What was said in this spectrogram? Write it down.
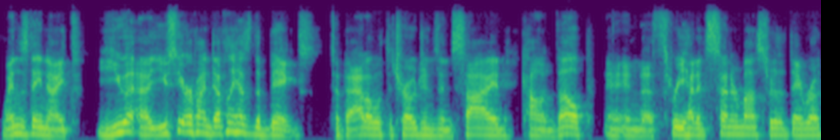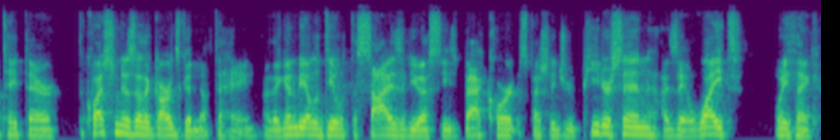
Wednesday night. U, uh, UC Irvine definitely has the bigs to battle with the Trojans inside Collin Welp and, and the three headed center monster that they rotate there. The question is, are the guards good enough to hang? Are they going to be able to deal with the size of USC's backcourt, especially Drew Peterson, Isaiah White? What do you think?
